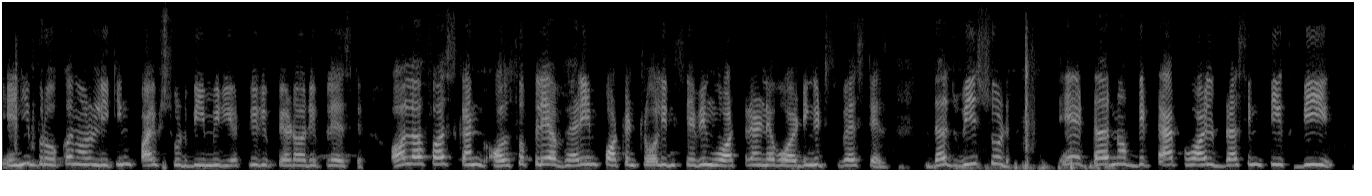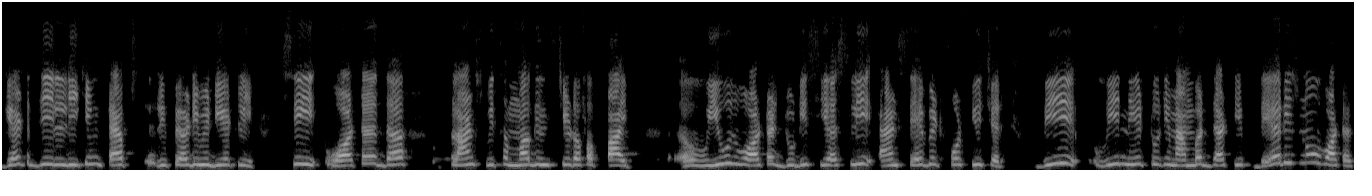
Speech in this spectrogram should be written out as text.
Any broken or leaking pipes should be immediately repaired or replaced. All of us can also play a very important role in saving water and avoiding its wastage. Thus, we should A. Turn off the tap while brushing teeth. B. Get the leaking taps repaired immediately. C. Water the plants with a mug instead of a pipe. Uh, use water judiciously and save it for future. We, we need to remember that if there is no water,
